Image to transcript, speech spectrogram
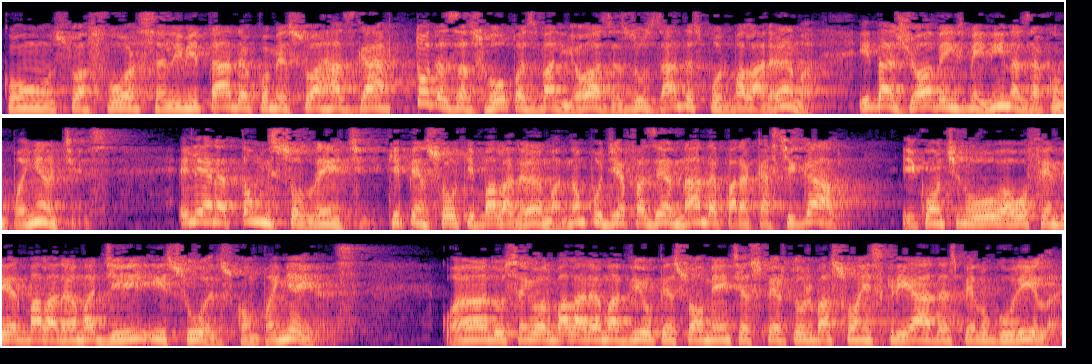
com sua força limitada, começou a rasgar todas as roupas valiosas usadas por Balarama e das jovens meninas acompanhantes. Ele era tão insolente que pensou que Balarama não podia fazer nada para castigá-lo e continuou a ofender Balarama Di e suas companheiras. Quando o senhor Balarama viu pessoalmente as perturbações criadas pelo gorila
